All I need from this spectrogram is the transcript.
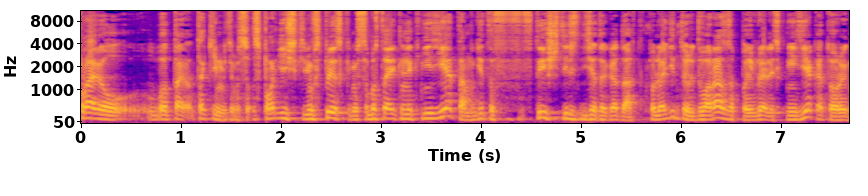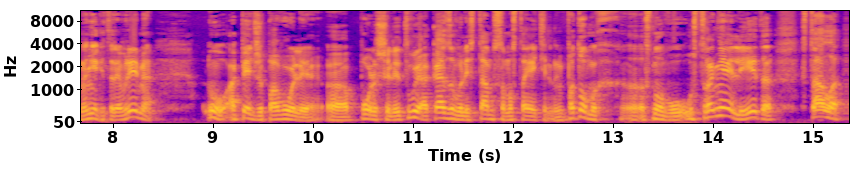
правил вот такими этим спорадическими всплесками самостоятельные князья, там где-то в 1410-х годах, то ли один, то ли два раза появлялись князья, которые на некоторое время, ну, опять же, по воле э, Польши, Литвы, оказывались там самостоятельными. Потом их э, снова устраняли, и это стало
